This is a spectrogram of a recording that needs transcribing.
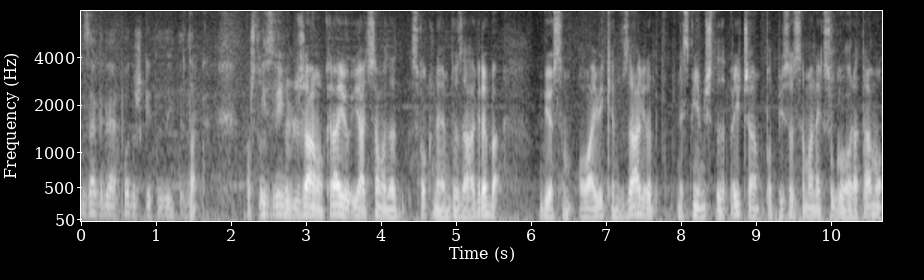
zagrljaj, podrške itd. itd. Tako. Pošto Izvini. približavamo kraju, ja ću samo da skoknem do Zagreba. Bio sam ovaj vikend u Zagreb, ne smijem ništa da pričam, potpisao sam aneks ugovora tamo,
